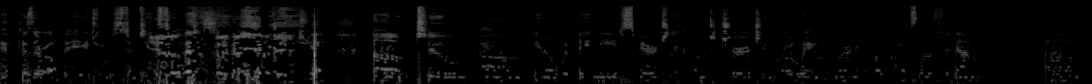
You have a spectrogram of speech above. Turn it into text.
because they're all the age of wisdom teeth, Yeah. so that's So now you gotta be- yeah, um, to um, you know what they need spiritually, going to church and growing and learning about God's love for them, um,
